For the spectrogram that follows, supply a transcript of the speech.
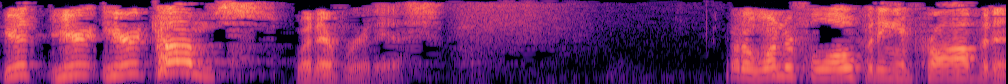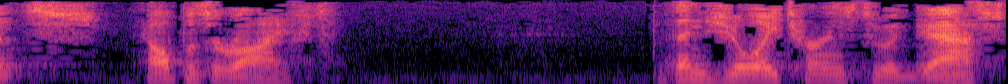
Here, here, here it comes, whatever it is. What a wonderful opening in providence. Help has arrived. But then joy turns to aghast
